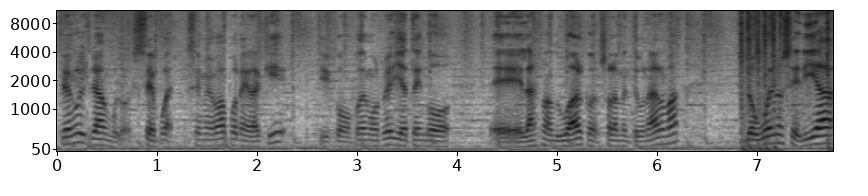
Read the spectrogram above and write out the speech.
Triángulo y triángulo, se, se me va a poner aquí y como podemos ver ya tengo eh, el arma dual con solamente un arma lo bueno sería,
